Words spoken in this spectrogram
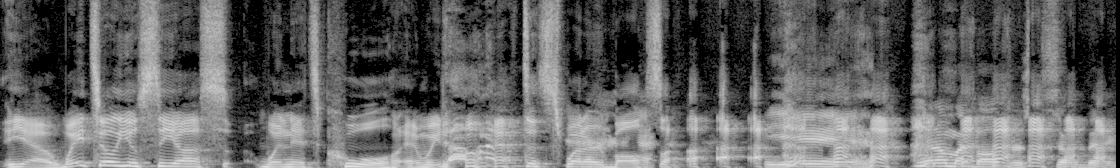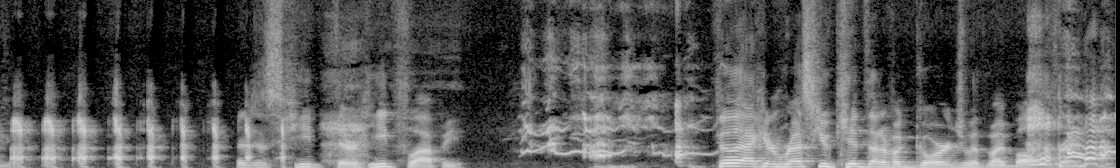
Yeah, wait till you see us when it's cool and we don't have to sweat our balls off. yeah, you know my balls are so big. They're just heat. They're heat floppy. Feel like I can rescue kids out of a gorge with my balls right now.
